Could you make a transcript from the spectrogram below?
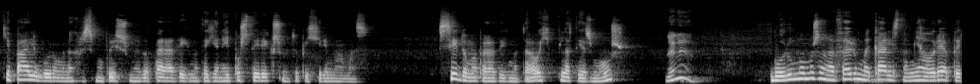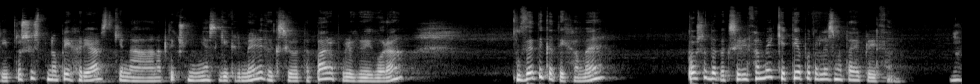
Και πάλι μπορούμε να χρησιμοποιήσουμε εδώ παραδείγματα για να υποστηρίξουμε το επιχείρημά μας. Σύντομα παραδείγματα, όχι πλατιασμούς. Ναι, ναι. Μπορούμε όμως να αναφέρουμε κάλλιστα μια ωραία περίπτωση στην οποία χρειάστηκε να αναπτύξουμε μια συγκεκριμένη δεξιότητα πάρα πολύ γρήγορα, που δεν την κατήχαμε, πώς ανταπεξήλθαμε και τι αποτελέσματα επήλθαν. ναι.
